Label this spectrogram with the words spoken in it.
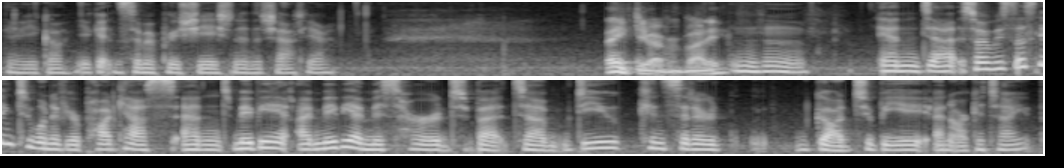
there you go you're getting some appreciation in the chat here Thank you, everybody. Mm-hmm. And uh, so I was listening to one of your podcasts, and maybe I maybe I misheard, but um, do you consider God to be an archetype?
